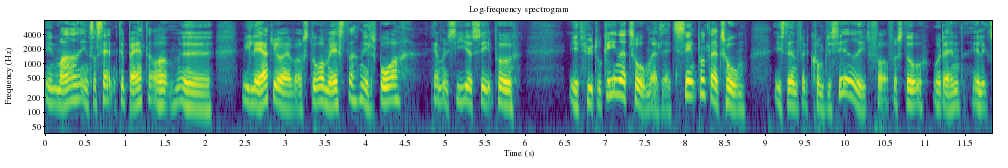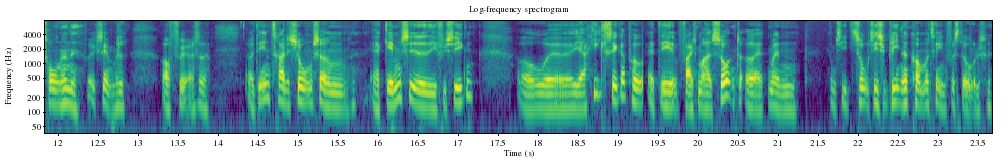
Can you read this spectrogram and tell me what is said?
en meget interessant debat om, øh, vi lærte jo af vores store mester, Niels Bohr, kan man sige, at se på et hydrogenatom, altså et simpelt atom, i stedet for et kompliceret et, for at forstå, hvordan elektronerne for eksempel opfører sig. Og det er en tradition, som er gennemsiddet i fysikken, og øh, jeg er helt sikker på, at det er faktisk meget sundt, og at man, kan man sige, de to discipliner kommer til en forståelse.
